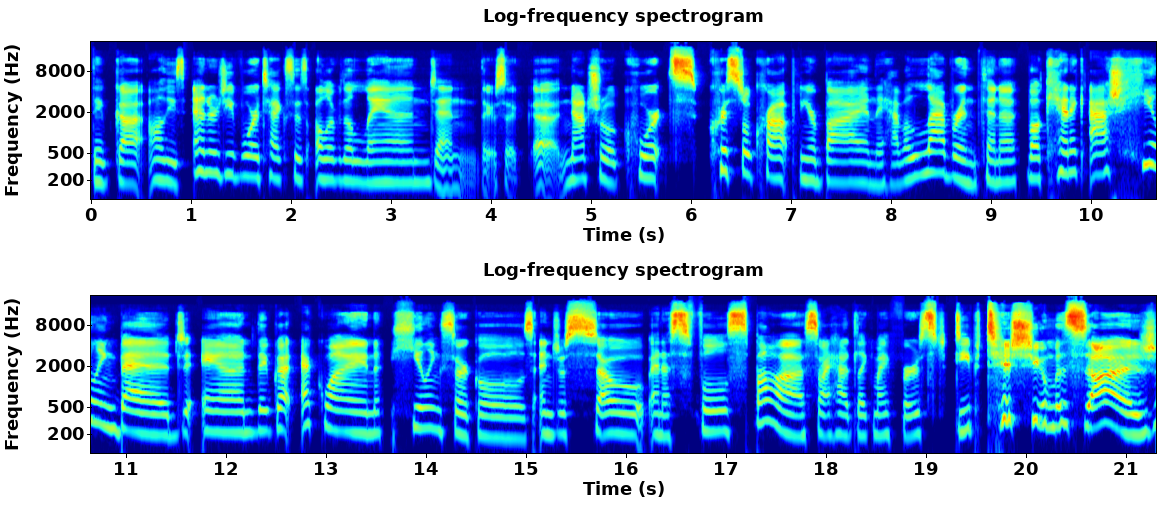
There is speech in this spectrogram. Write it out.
They've got all these energy vortexes all over the land, and there's a, a, natural quartz crystal crop nearby, and they have a labyrinth and a volcanic ash healing bed, and they've got equine healing circles, and just so, and a full spa. So I had like my first deep tissue massage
